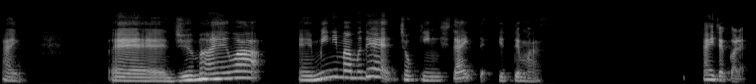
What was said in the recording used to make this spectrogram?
はい。えー、10万円はえー、ミニマムで貯金したいって言ってます。はい、じゃあこれ。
